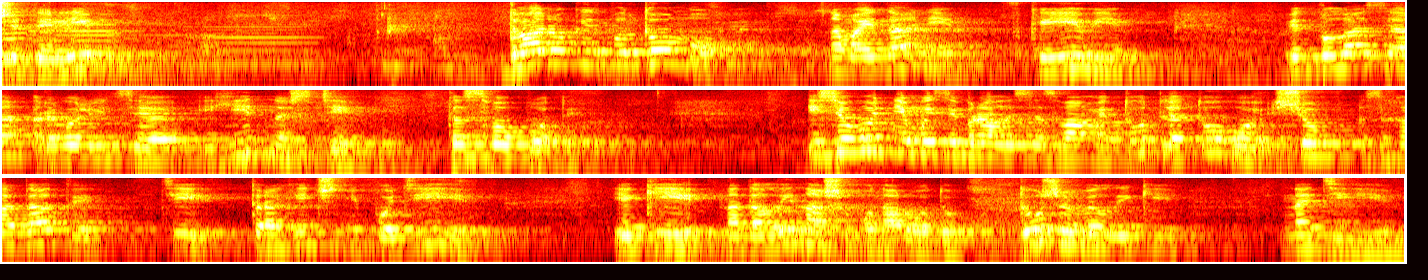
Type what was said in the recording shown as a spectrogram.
вчителів. Два роки по тому на Майдані в Києві відбулася революція гідності та свободи. І сьогодні ми зібралися з вами тут для того, щоб згадати ті трагічні події, які надали нашому народу дуже великі надії.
